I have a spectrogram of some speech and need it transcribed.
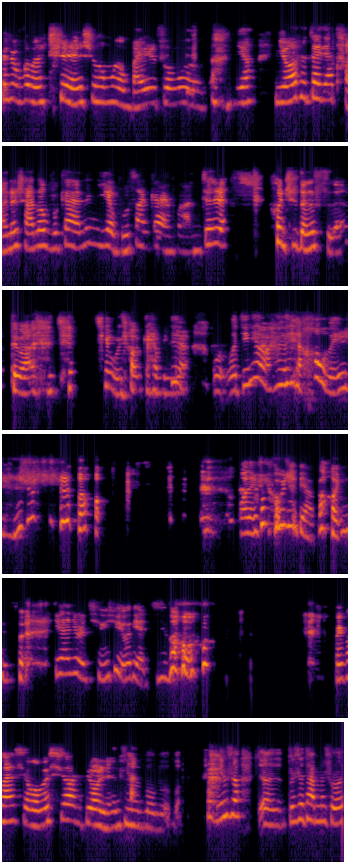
但是不能痴人说梦，白日做梦。你要你要是在家躺着啥都不干，那你也不算 gap，你就是混吃等死，对吧？这。这我叫改不掉。我我今天晚上有点好为人师了，我得收着点，不好意思，今天就是情绪有点激动。没关系，我们需要你这种人才。不 不不。你就说，呃，不是他们说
